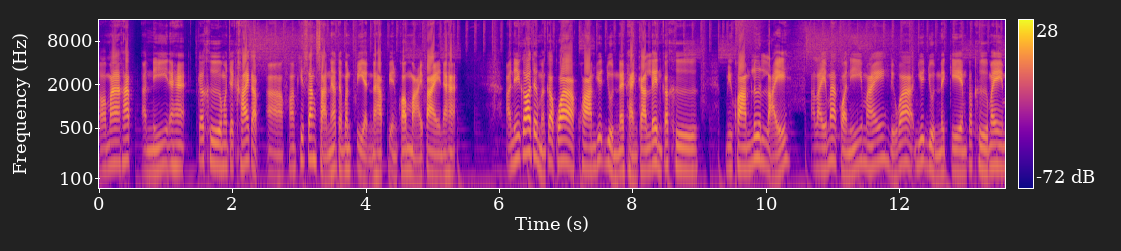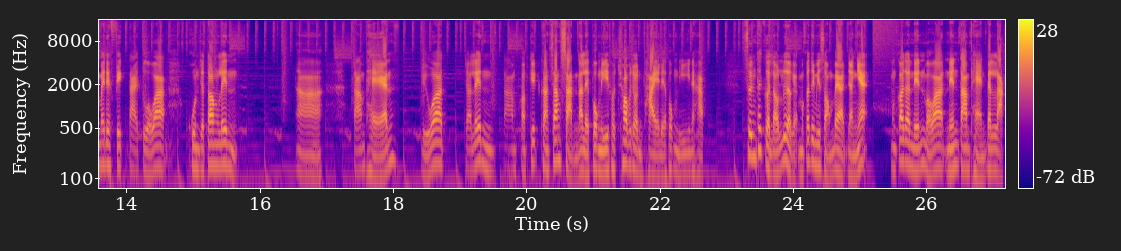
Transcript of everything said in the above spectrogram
ต่อมาครับอันนี้นะฮะก็คือมันจะคล้ายกับความคิดสร้างสรรค์นะแต่มันเปลี่ยนนะครับเปลี่ยนความหมายไปนะฮะอันนี้ก็จะเหมือนกับว่าความยืดหยุ่นในแผนการเล่นก็คือ มีความลื่นไหล อะไรมากกว่านี้ไหม หรือว่ายืดหยุ่นในเกมก็คือไม่ไม่ได้ฟิกตายตัวว่าคุณจะต้องเล่นาตามแผน หรือว่าจะเล่นตามความคิดการสร้างสรรค์อะไรพวกนี้เขาชอบผจญภัยอะไรพวกนี้นะครับ ซึ่งถ้าเกิดเราเลือกมันก็จะมี 2 แบบอย่างเงี้ยมันก็จะเน้นแบบว่าเน้นตามแผนเป็นหลัก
